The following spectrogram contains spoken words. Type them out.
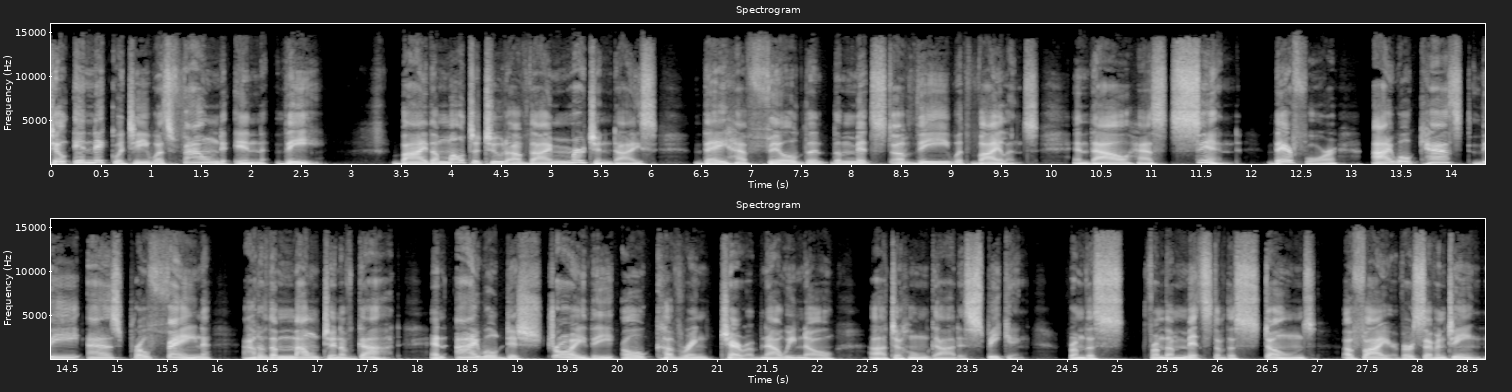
till iniquity was found in thee. By the multitude of thy merchandise, they have filled the, the midst of thee with violence, and thou hast sinned. Therefore, I will cast thee as profane out of the mountain of God and I will destroy thee, O covering cherub. Now we know uh, to whom God is speaking from the from the midst of the stones of fire. Verse 17.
